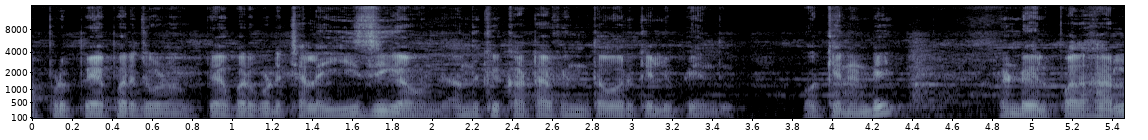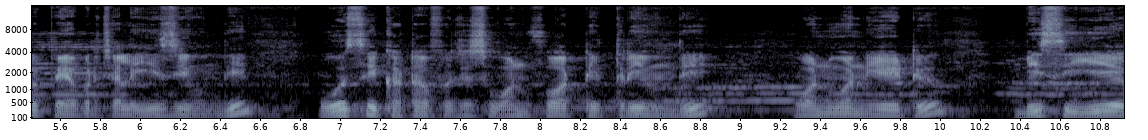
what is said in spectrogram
అప్పుడు పేపర్ చూడడం పేపర్ కూడా చాలా ఈజీగా ఉంది. అందుకే కట్ ఆఫ్ ఇంతవరకు వెళ్ళిపోయింది. ఓకేనండి? రెండు వేల పదహారులో పేపర్ చాలా ఈజీ ఉంది. ఓసీ కట్ ఆఫ్ వచ్చేసి వన్ ఫార్టీ త్రీ ఉంది. One one eight. బీసీఏ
